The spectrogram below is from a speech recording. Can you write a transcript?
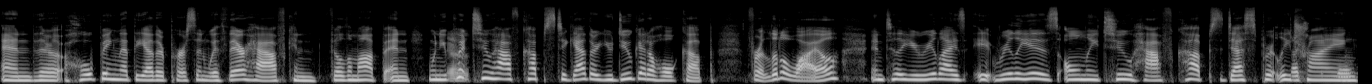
and they're hoping that the other person with their half can fill them up. And when you Yeah. put two half cups together, you do get a whole cup for a little while until you realize it really is only two half cups desperately That's trying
